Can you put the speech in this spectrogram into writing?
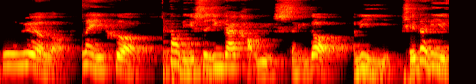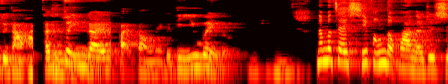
忽略了那一刻到底是应该考虑谁的利益，谁的利益最大化才是最应该摆到那个第一位的。嗯，那么在西方的话呢，就是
